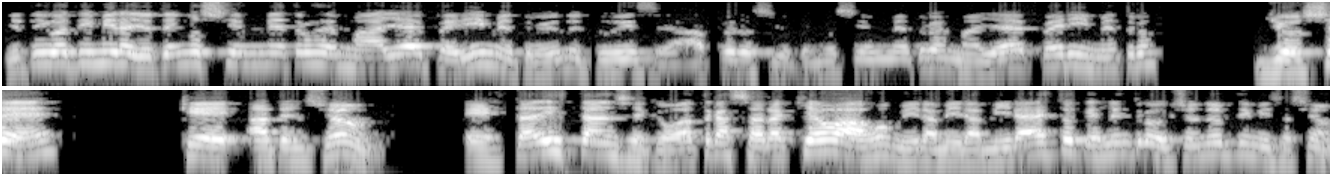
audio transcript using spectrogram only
Yo te digo a ti, mira, yo tengo 100 metros de malla de perímetro. Y tú dices, ah, pero si yo tengo 100 metros de malla de perímetro, yo sé que, atención, esta distancia que voy a trazar aquí abajo, mira, mira, mira esto que es la introducción de optimización.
